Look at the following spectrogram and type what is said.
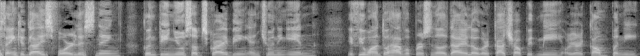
Thank you guys for listening. Continue subscribing and tuning in. If you want to have a personal dialogue or catch up with me or your company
